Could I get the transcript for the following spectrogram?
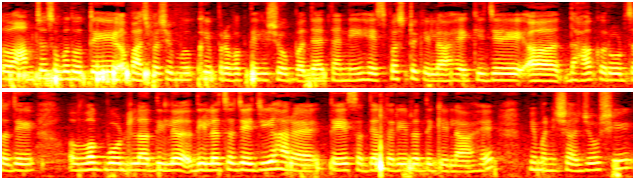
तर आमच्यासोबत होते भाजपाचे मुख्य प्रवक्ते हिशोब उपाध्याय त्यांनी हे स्पष्ट केलं आहे की जे दहा करोडचं जे वक बोर्डला दिलं दिल्याचं जे जी आर आहे ते सध्या तरी रद्द केलं आहे. मी मनीषा जोशी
